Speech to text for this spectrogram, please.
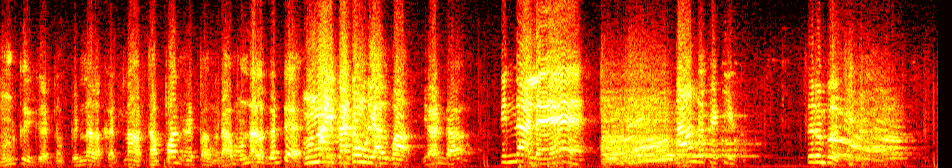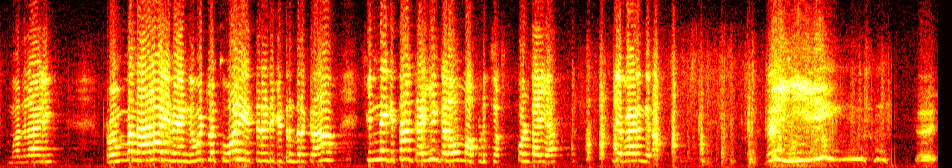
முன்கை கட்டணும் பின்னால கட்டினா தப்பா நினைப்பாங்கடா. முன்னால கட்டு. முன்னாடி கட்ட முடியாதுப்பா. ஏன்டா? பின்னால நாங்க கட்டியிருக்கோம். திரும்ப. முதலாளி ரொம்ப நாளா இவன் எங்க வீட்டுல கோழியை திருடிக்கிட்டு இருந்திருக்கான் இன்னைக்கு தான் கையும் களவுமா பிடிச்சோம் கொண்டாயா. இங்க பாருங்க. ஏய்,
